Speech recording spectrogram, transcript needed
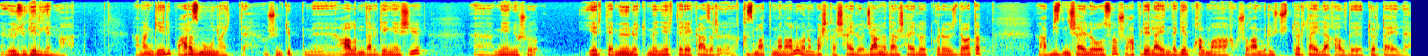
өзү келген маган анан келип арыз муңун айтты. Ушинтип аалымдар кеңеши мени ушу эрте мөөнөтү менен эртерээк азыр кызматыман алып анан башка шайлоо жаңыдан шайлоо өткөрөбүз деп атат. А биздин шайлоо болсо ушу апрель айында келип калмак. Ушуган бир үч төрт ай эле калды төрт ай эле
